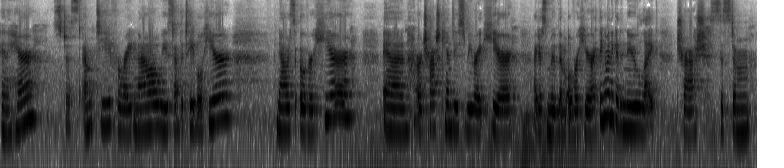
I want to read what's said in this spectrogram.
In here, it's just empty for right now. We used to have the table here. Now it's over here and our trash cans used to be right here. I just moved them over here. I think I'm gonna get a new like trash system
